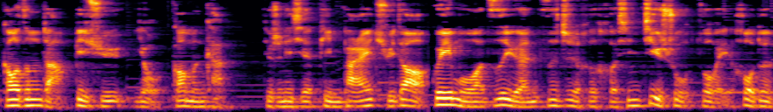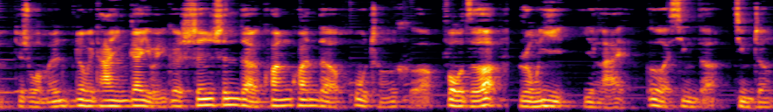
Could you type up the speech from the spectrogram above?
高增长必须有高门槛，就是那些品牌、渠道、规模、资源、资质和核心技术作为后盾，就是我们认为它应该有一个深深的、宽宽的护城河，否则容易引来恶性的竞争。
